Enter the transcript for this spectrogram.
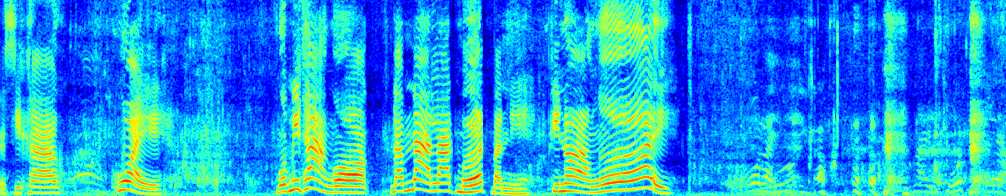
กสิคาคุ้วยบ่มีทางออกดำหน้าลาดเมิดบัดนี้ พี่น้องเอ้ยโอ้ไหลชุดอีกแล้วไหลชุดเนี่ย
